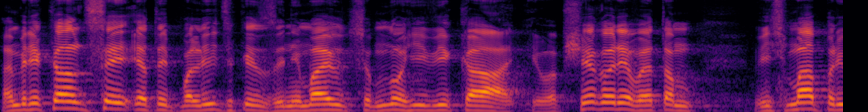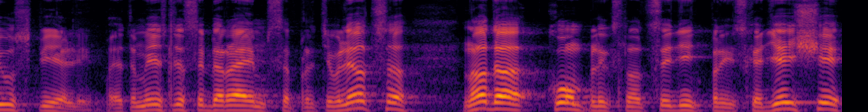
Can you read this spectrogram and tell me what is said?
американцы этой политикой занимаются многие века. И вообще говоря, в этом весьма преуспели. Поэтому, если собираемся сопротивляться – надо комплексно оценить происходящее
